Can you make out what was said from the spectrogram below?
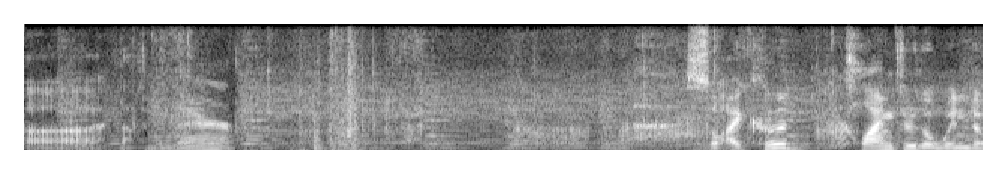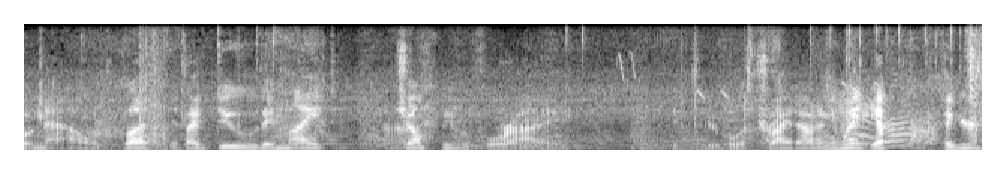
Uh, nothing in there. So I could climb through the window now, but if I do, they might jump me before I get through. But let's try it out anyway. Yep, I figured.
